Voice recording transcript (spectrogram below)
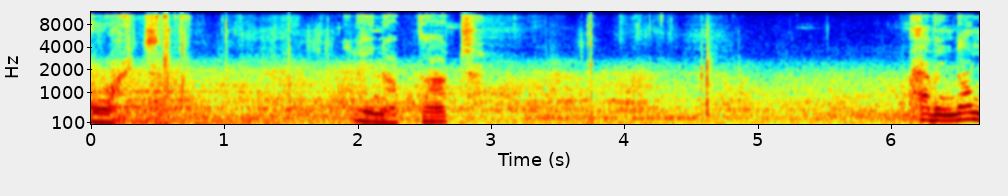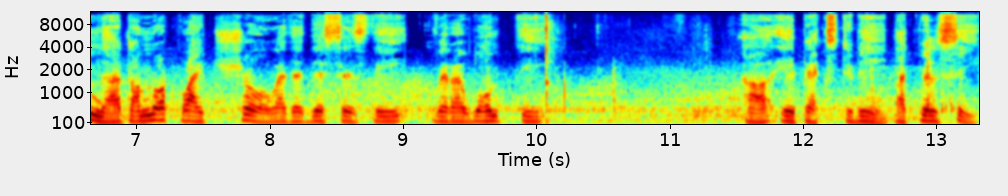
Right, clean up that. Having done that, I'm not quite sure whether this is the where I want the uh, apex to be, but we'll see.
